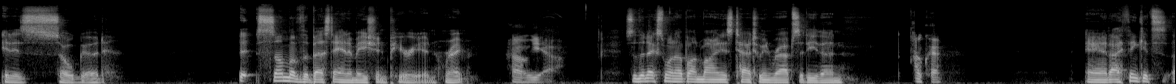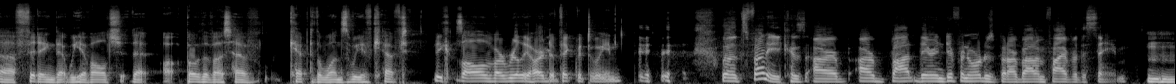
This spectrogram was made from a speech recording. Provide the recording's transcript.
It is so good. It- some of the best animation, period, right? Oh yeah. So the next one up on mine is Tatooine Rhapsody, then. Okay. And I think it's uh, fitting that we have all, ch- that uh, both of us have kept the ones we have kept because all of them are really hard to pick between. Well, it's funny because our our bot they're in different orders, but our bottom five are the same. Mm-hmm.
